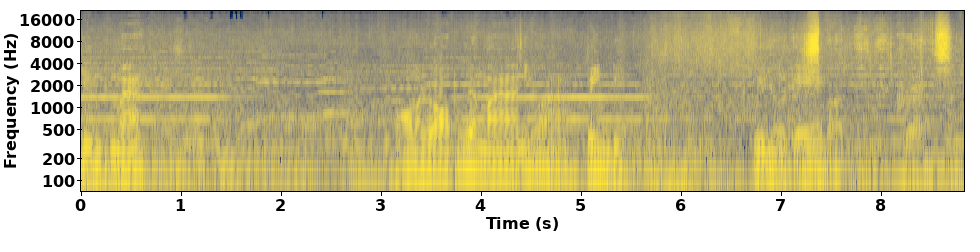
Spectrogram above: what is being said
ยืนขึ้นมา อ๋อ มันรอเพื่อนมานี่ว่า วิ่งดิ วิ่งดิเอ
